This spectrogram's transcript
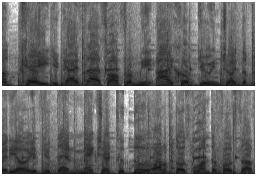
Okay, you guys, that's all from me. I hope you enjoyed the video. If you did, make sure to do all of those wonderful stuff.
